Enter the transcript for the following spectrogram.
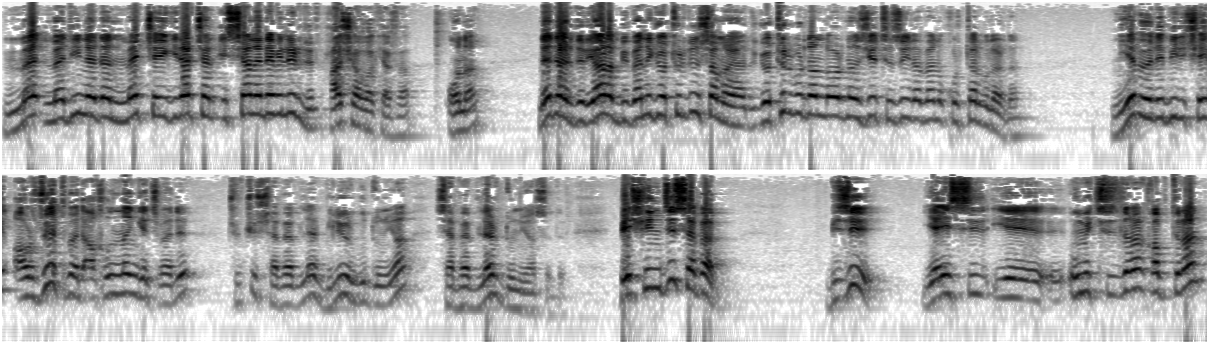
Medine'den Mekke'ye giderken isyan edebilirdir. Haşa ve kefa ona. Ne derdir? Ya Rabbi beni götürdün semaya. Götür buradan da oradan jet hızıyla beni kurtar bulardan. Niye böyle bir şey arzu etmedi, aklından geçmedi? Çünkü sebepler biliyor bu dünya, sebepler dünyasıdır. Beşinci sebep bizi yeisiz, ye, umitsizliğe kaptıran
